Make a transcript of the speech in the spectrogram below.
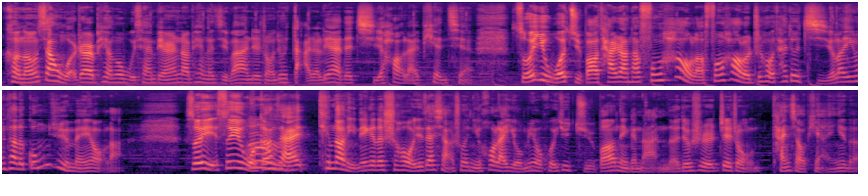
可能像我这儿骗个五千，别人那骗个几万，这种就是打着恋爱的旗号来骗钱，所以我举报他，让他封号了。封号了之后，他就急了，因为他的工具没有了。所以，所以我刚才听到你那个的时候，我就在想说，你后来有没有回去举报那个男的？就是这种贪小便宜的。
